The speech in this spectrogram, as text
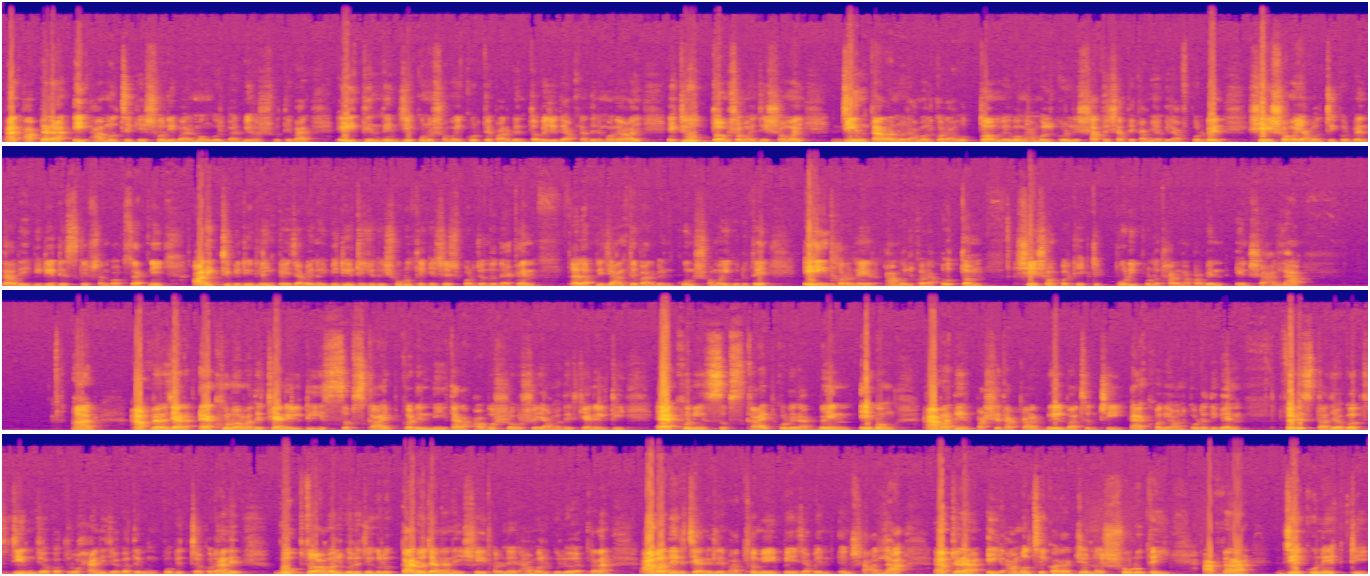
আর আপনারা এই আমলটিকে শনিবার, মঙ্গলবার, বৃহস্পতিবার এই তিন দিন যে কোনো সময় করতে পারবেন। তবে যদি আপনাদের মনে হয় একটি উত্তম সময়, যে সময় জিন তাড়ানোর আমল করা উত্তম এবং আমল করলে সাথে সাথে কামিয়াবি লাভ করবেন, সেই সময় আমলটি করবেন। তাহলে এই ভিডিও ডিসক্রিপশন বক্সে আপনি আরেকটি ভিডিও লিঙ্ক পেয়ে যাবেন। ওই ভিডিওটি যদি শুরু থেকে শেষ পর্যন্ত দেখেন, তাহলে আপনি জানতে পারবেন কোন সময়গুলোতে এই ধরনের আমল করা উত্তম। সেই সম্পর্কে একটি পরিপূর্ণ ধারণা পাবেন, ইনশাআল্লাহ। আর আপনারা যারা এখনও আমাদের চ্যানেলটি সাবস্ক্রাইব করেননি, তারা অবশ্য অবশ্যই আমাদের চ্যানেলটি এখনই সাবস্ক্রাইব করে রাখবেন এবং আমাদের পাশে থাকার বেল বাটনটি এখনই অন করে দিবেন। ফেরেস্তা জগৎ, জিন জগৎ, রোহানি জগৎ এবং পবিত্র কোরআনের গুপ্ত আমলগুলো যেগুলো কারও জানা নেই, সেই ধরনের আমলগুলো আপনারা আমাদের চ্যানেলের মাধ্যমেই পেয়ে যাবেন ইনশাআল্লাহ। আপনারা এই আমলটি করার জন্য শুরুতেই আপনারা যে কোনো একটি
